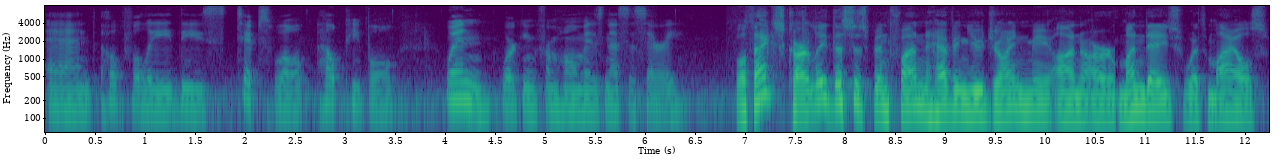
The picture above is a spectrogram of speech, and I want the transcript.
And hopefully, these tips will help people when working from home is necessary. Well, thanks, Carly. This has been fun having you join me on our Mondays with Miles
